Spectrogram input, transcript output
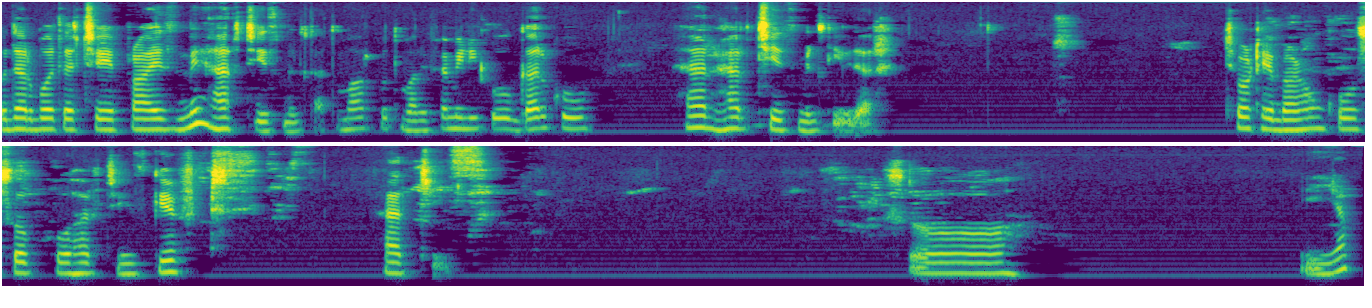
उधर बहुत अच्छे प्राइस में हर चीज़ मिलता है। तुम्हारे को, तुम्हारी फैमिली को, घर को, हर हर चीज़ मिलती उधर। छोटे बड़ों को, सबको हर चीज़ गिफ्ट हर चीज़। सो यप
